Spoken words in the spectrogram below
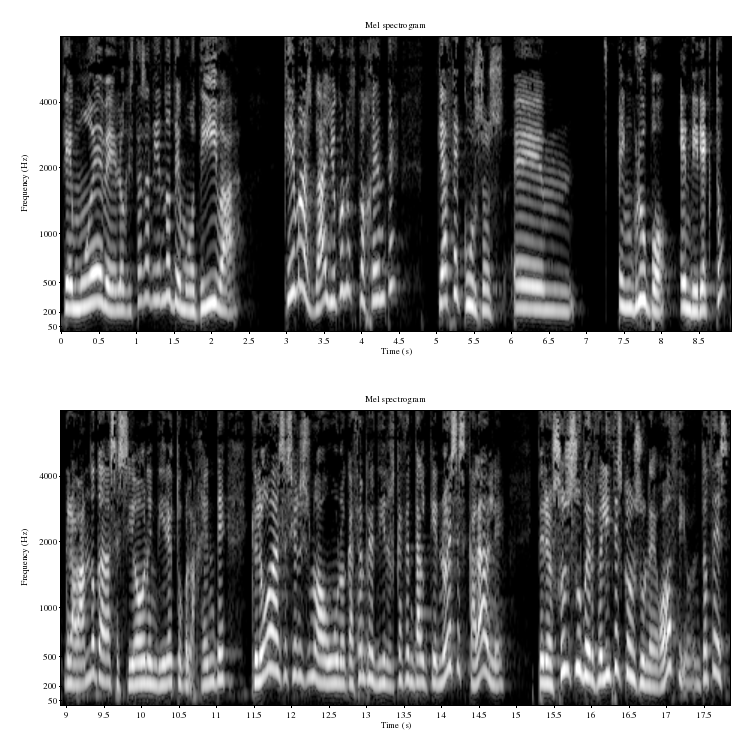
te mueve, lo que estás haciendo te motiva. ¿Qué más da? Yo conozco gente que hace cursos eh, en grupo, en directo, grabando cada sesión en directo con la gente, que luego dan sesiones uno a uno, que hacen retiros, que hacen tal, que no es escalable, pero son súper felices con su negocio. Entonces,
